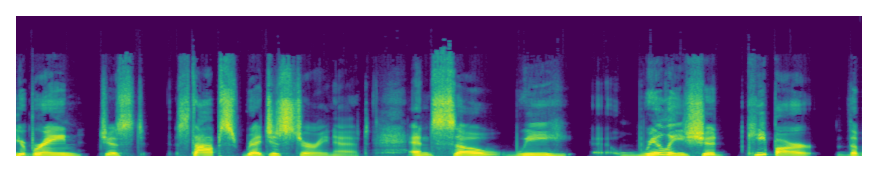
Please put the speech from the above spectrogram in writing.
Your brain just stops registering it. And so we really should keep our the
